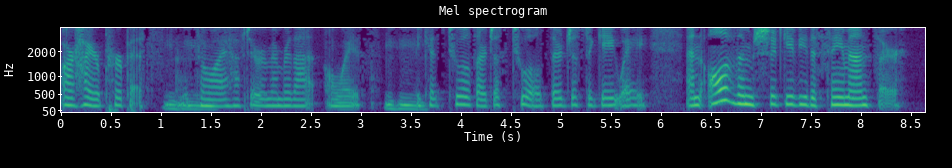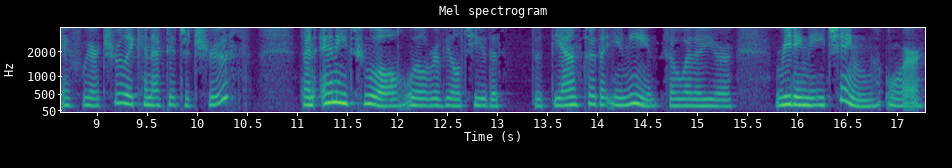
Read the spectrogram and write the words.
our higher purpose. And so mm-hmm. I have to remember that always mm-hmm. because tools are just tools. They're just a gateway. And all of them should give you the same answer. If we are truly connected to truth, then any tool will reveal to you this, the, the answer that you need. So whether you're reading the I Ching or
